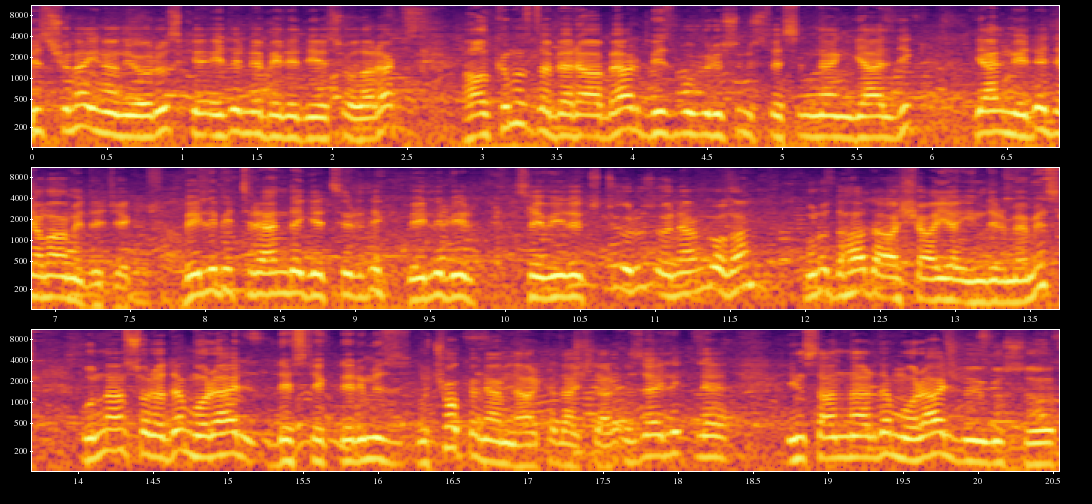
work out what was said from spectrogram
Biz şuna inanıyoruz ki Edirne Belediyesi olarak halkımızla beraber biz bu virüsün üstesinden geldik, gelmeye de devam edecek. Belli bir trende getirdik, belli bir seviyede tutuyoruz. Önemli olan bunu daha da aşağıya indirmemiz. Bundan sonra da moral desteklerimiz bu çok önemli arkadaşlar. Özellikle insanlarda moral duygusu,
